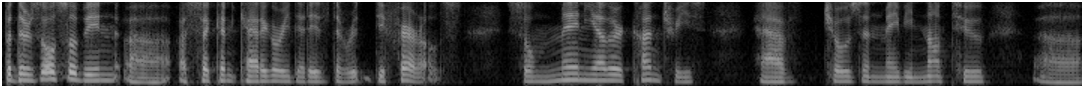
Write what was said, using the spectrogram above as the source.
But there's also been uh, a second category that is the deferrals. So many other countries have chosen maybe not to uh,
